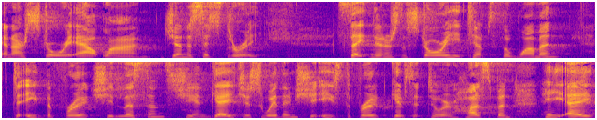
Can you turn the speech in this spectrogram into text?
in our story outline Genesis 3. Satan enters the story. He tempts the woman to eat the fruit. She listens. She engages with him. She eats the fruit, gives it to her husband. He ate,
